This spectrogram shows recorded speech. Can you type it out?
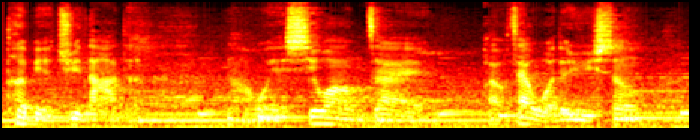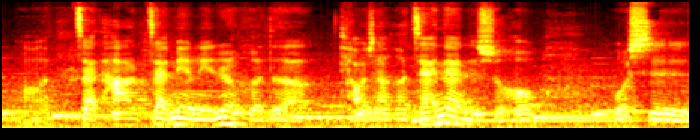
特别巨大的。那我也希望在呃在我的余生在他在面临任何的挑战和灾难的时候，我是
